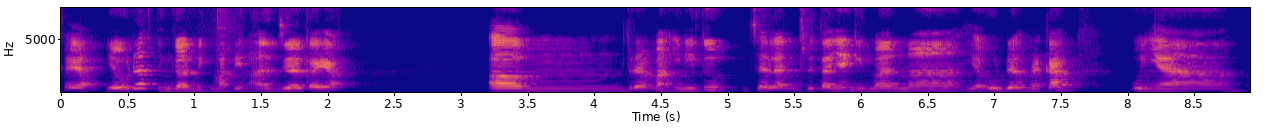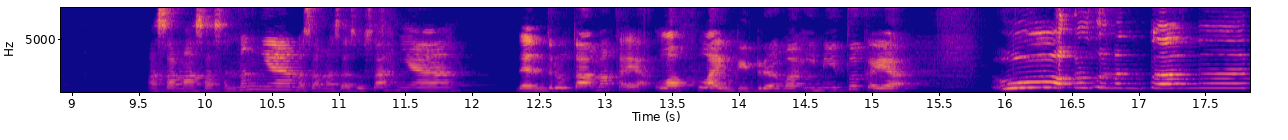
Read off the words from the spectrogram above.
Kayak ya udah tinggal nikmatin aja kayak um, drama ini tuh jalan ceritanya gimana. Ya udah mereka punya masa-masa senengnya masa-masa susahnya dan terutama kayak love line di drama ini tuh kayak uh aku seneng banget.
